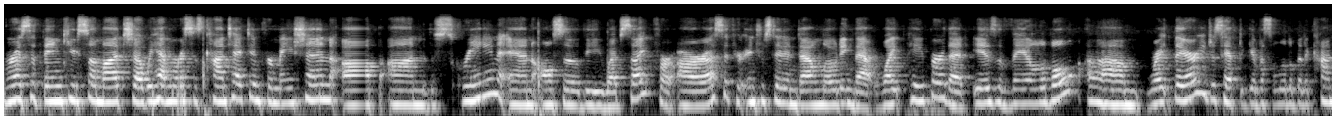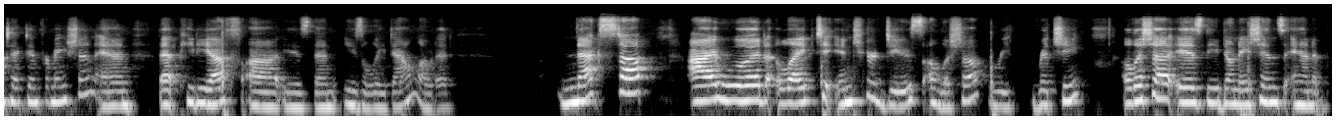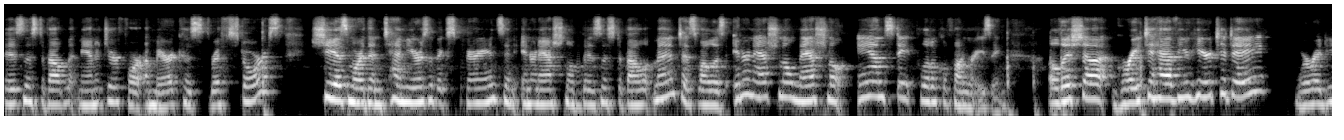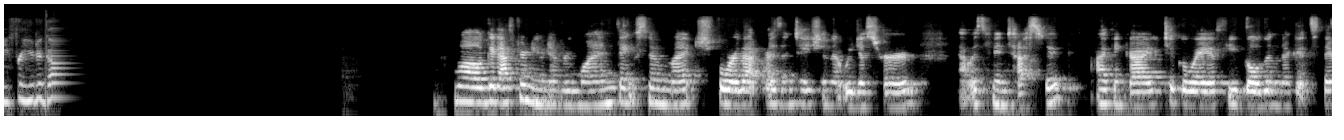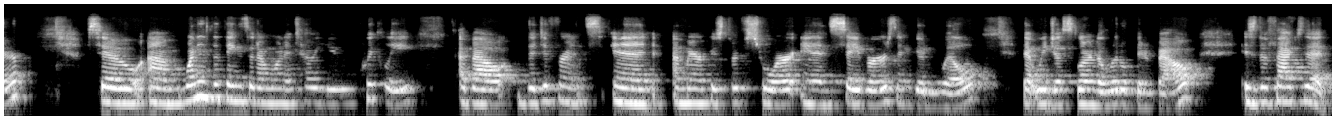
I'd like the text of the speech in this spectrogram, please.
Marissa, thank you so much. Uh, we have Marissa's contact information up on the screen and also the website for RRS. If you're interested in downloading that white paper that is available um, right there, you just have to give us a little bit of contact information and that PDF uh, is then easily downloaded. Next up, I would like to introduce Alicia Ritchie. Alicia is the Donations and Business Development Manager for America's Thrift Stores. She has more than 10 years of experience in international business development, as well as international, national, and state political fundraising. Alicia, great to have you here today. We're ready for you to go. Well, good afternoon, everyone. Thanks so much for that presentation that we just heard. That was fantastic. I think I took away a few golden nuggets there. So um, one of the things that I want to tell you quickly about the difference in America's thrift store and Savers and Goodwill that we just learned a little bit about is the fact that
